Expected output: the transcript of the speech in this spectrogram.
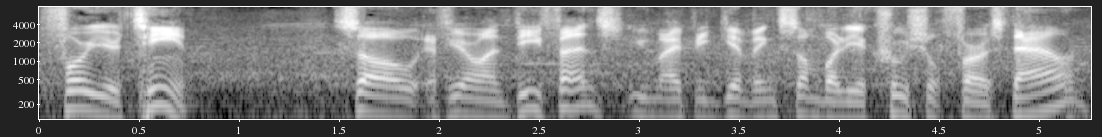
for your team. So if you're on defense, you might be giving somebody a crucial first down.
